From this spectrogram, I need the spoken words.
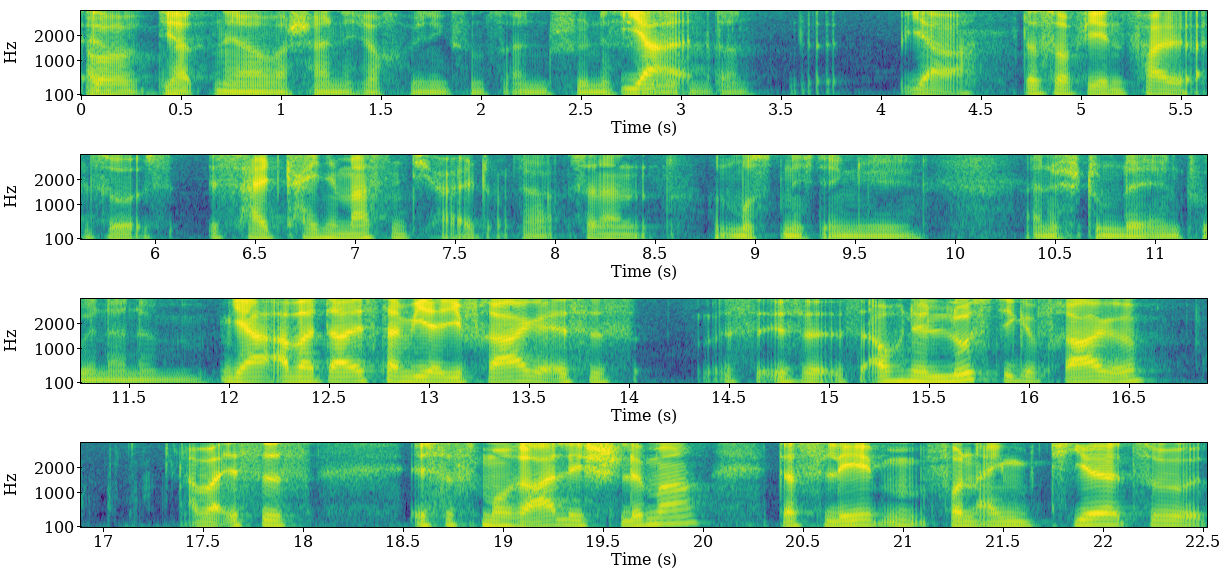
Aber die hatten ja wahrscheinlich auch wenigstens ein schönes Ja. Leben dann. Ja, das auf jeden Fall. Also es ist halt keine Massentierhaltung, Ja. sondern Und mussten nicht irgendwie eine Stunde irgendwo in einem. Ja, aber da ist dann wieder die Frage, ist es, ist, ist, ist auch eine lustige Frage, aber ist es, ist es moralisch schlimmer, das Leben von einem Tier zu,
